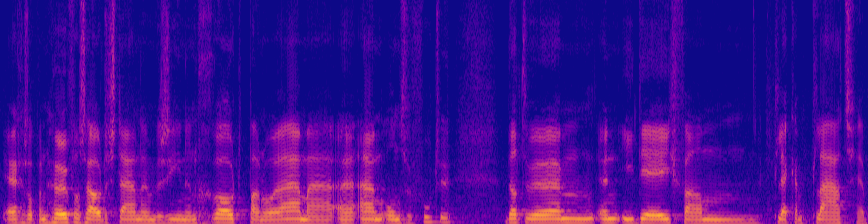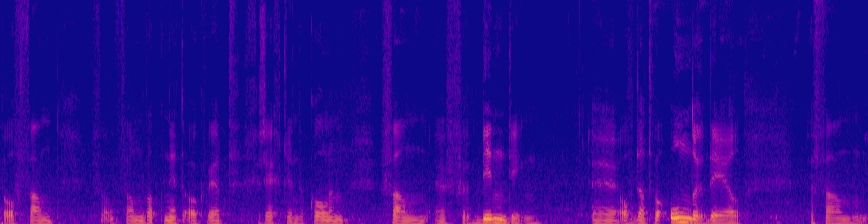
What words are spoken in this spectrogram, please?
ergens op een heuvel zouden staan en we zien een groot panorama uh, aan onze voeten, dat we um, een idee van plek en plaats hebben of van, van, van wat net ook werd gezegd in de column, van uh, verbinding. Uh, of dat we onderdeel van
